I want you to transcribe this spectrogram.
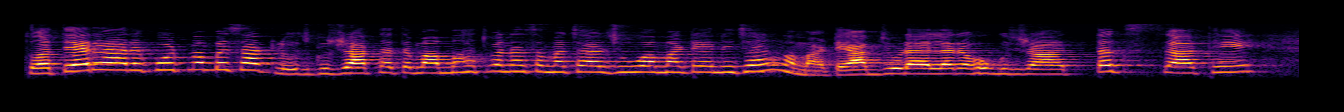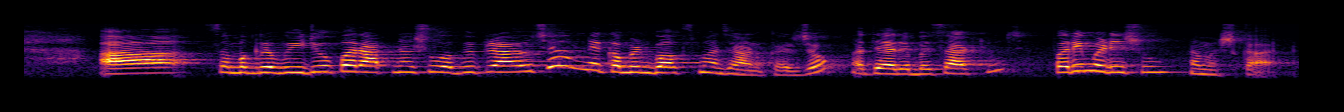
તો અત્યારે આ રિપોર્ટમાં બસ આટલું જ. ગુજરાતના તમામ મહત્વના સમાચાર જોવા માટે અને જાણવા માટે આપ જોડાયેલા રહો ગુજરાત તક સાથે. આ સમગ્ર વીડિયો પર આપના શું અભિપ્રાયો છે, અમને કમેન્ટ બોક્સમાં જાણ કરજો. અત્યારે બસ આટલું જ. ફરી મળીશું. નમસ્કાર.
